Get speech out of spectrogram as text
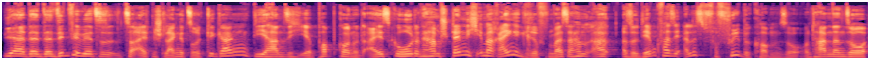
ja, dann, dann sind wir wieder zu, zur alten Schlange zurückgegangen. Die haben sich ihr Popcorn und Eis geholt und haben ständig immer reingegriffen, weißt du, haben, also die haben quasi alles for free bekommen so und haben dann so,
